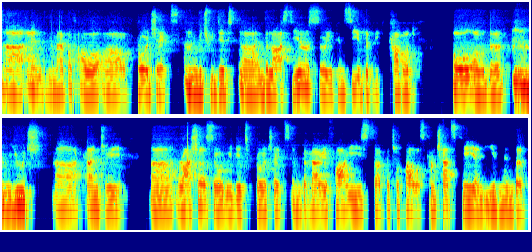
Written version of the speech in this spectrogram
uh, and the map of our uh, projects, um, which we did uh, in the last years. So you can see that we covered all of the huge uh, country, uh, Russia. So we did projects in the very far east, uh, Petropavlovsk, Kamchatsky, and even in the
